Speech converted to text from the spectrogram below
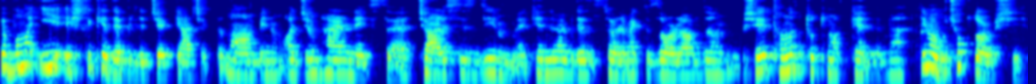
ve buna iyi eşlik edebilecek gerçekten o an benim acım her neyse, çaresizliğim kendime bile söylemekte zorlandığım bir şeye tanık tutmak kendime. Değil mi? Bu çok zor bir şey.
